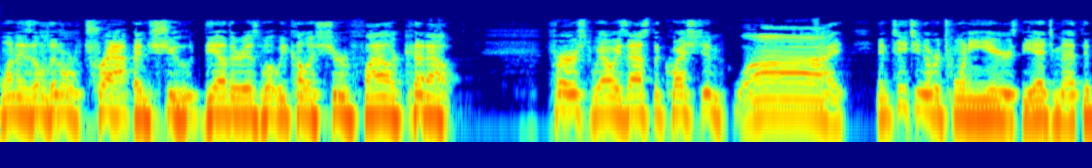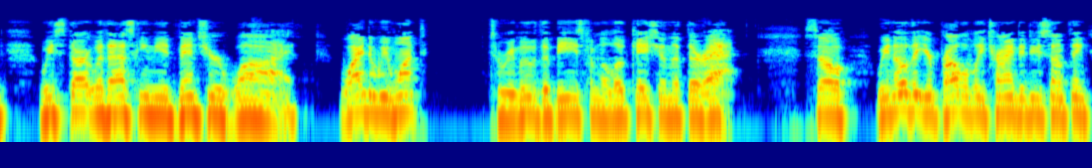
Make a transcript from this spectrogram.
One is a little trap and shoot. The other is what we call a surefire cutout. First, we always ask the question, why? In teaching over 20 years the EDGE method, we start with asking the adventure why. Why do we want to remove the bees from the location that they're at? So we know that you're probably trying to do something,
